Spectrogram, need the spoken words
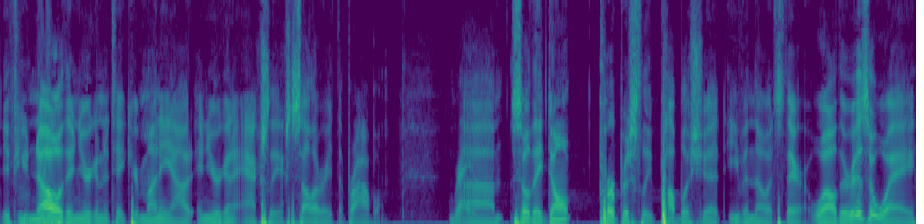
If you know, then you're going to take your money out and you're going to actually accelerate the problem. Right. Um, so they don't purposely publish it, even though it's there. Well, there is a way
